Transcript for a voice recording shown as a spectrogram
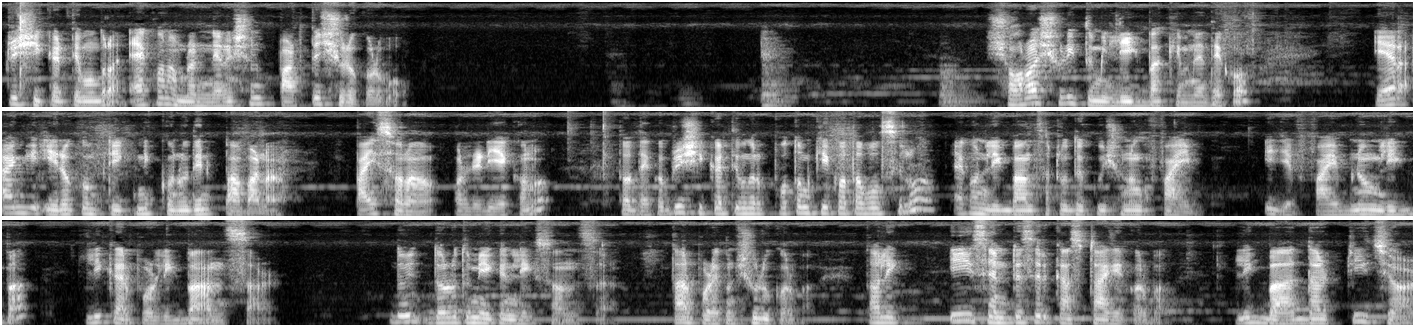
প্রিয় শিক্ষার্থী বন্ধুরা, এখন আমরা ন্যারেশন পাঠতে শুরু করব। সরাসরি তুমি লিখবা কেমনে দেখো? এর আগে এরকম টেকনিক কোনোদিন পাবা না। পাইছো না অলরেডি এখনও? তো দেখো, প্রিয় শিক্ষার্থী বন্ধুরা, প্রথম কি কথা বলছিল? এখন লিখবা আনসার টু দ্য কুয়েশন নং ফাইভ এই যে ফাইভ নং লিখবা, লিখার পর লিখবা আনসার ধরো তুমি এখানে লিখছো আনসার তারপর এখন শুরু করবা। তাহলে এই সেন্টেন্সের কাজটা আগে করবা। লিখবা দ্য টিচার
